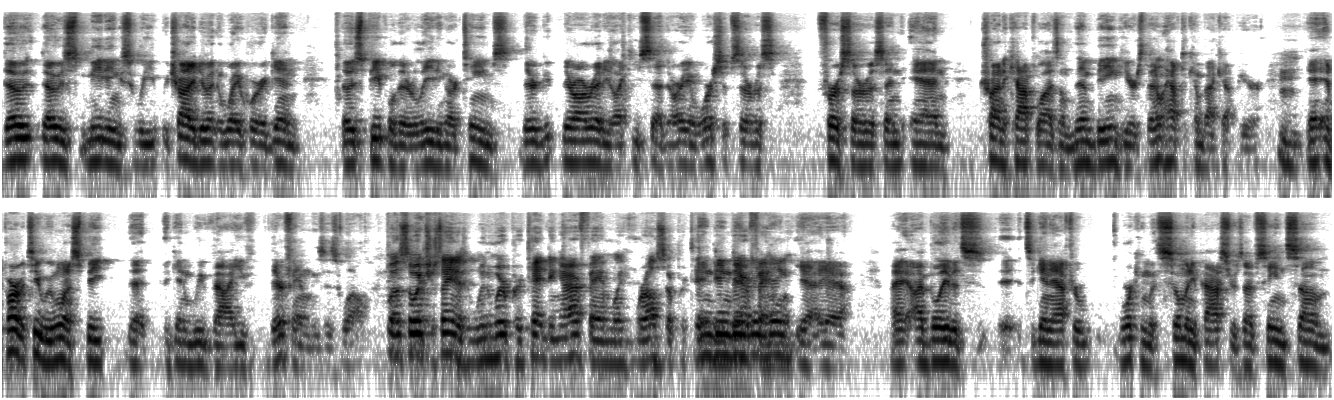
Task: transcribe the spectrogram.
those those meetings we, we try to do it in a way where again, those people that are leading our teams, they're they're already like you said, they're already in worship service, first service, and and trying to capitalize on them being here so they don't have to come back up here. Hmm. And, and part of it too, we want to speak that again we value their families as well. Well, so what you're saying is when we're protecting our family, we're also protecting their family. Yeah, yeah. I, I believe it's it's again after working with so many pastors, I've seen some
